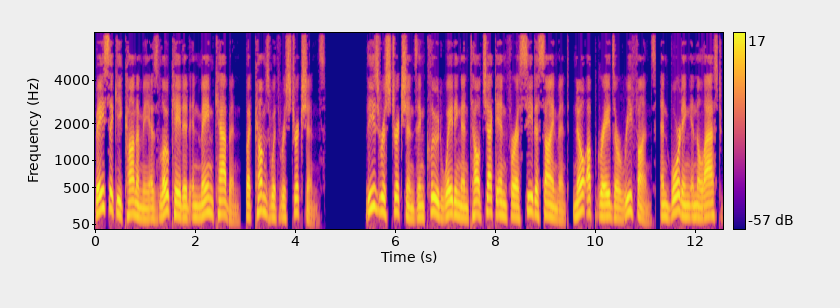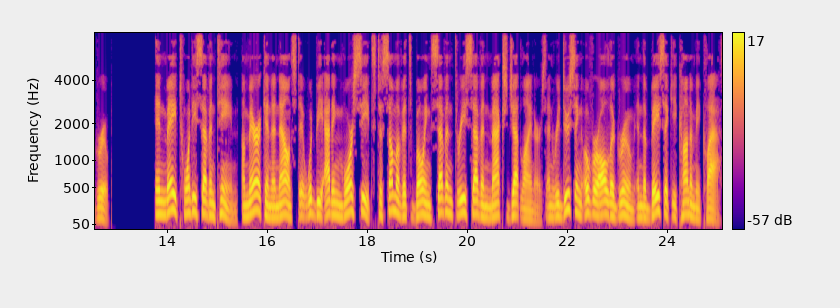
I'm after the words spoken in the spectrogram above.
Basic Economy is located in main cabin, but comes with restrictions. These restrictions include waiting until check-in for a seat assignment, no upgrades or refunds, and boarding in the last group. In May 2017, American announced it would be adding more seats to some of its Boeing 737 MAX jetliners and reducing overall legroom in the basic economy class.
